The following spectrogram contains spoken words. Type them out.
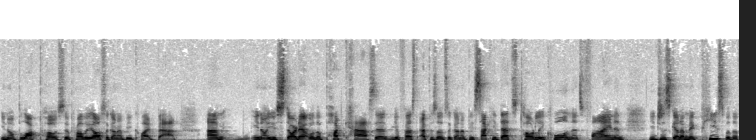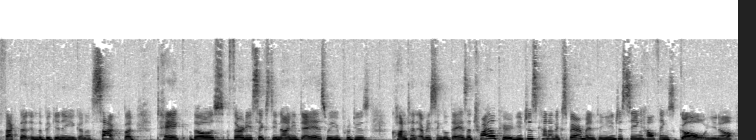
you know, blog post, they're probably also gonna be quite bad um, you know, you start out with a podcast that your first episodes are gonna be sucky. That's totally cool and that's fine. And you just gotta make peace with the fact that in the beginning you're gonna suck. But take those 30, 60, 90 days where you produce content every single day as a trial period. You're just kind of experimenting. You're just seeing how things go, you know?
